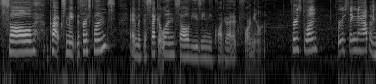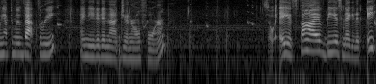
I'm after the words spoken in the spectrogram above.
solve, approximate the first ones, and with the second one, solve using the quadratic formula. First one, first thing to happen, we have to move that 3. I need it in that general form. So A is 5, B is negative 8,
